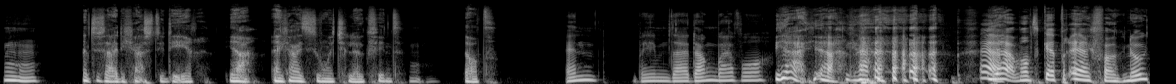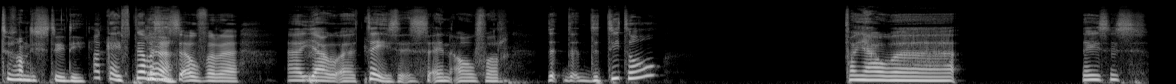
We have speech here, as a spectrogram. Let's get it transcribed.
Mm -hmm. En toen zei hij, ga studeren. Ja, en ga iets doen wat je leuk vindt. -hmm. Dat. En ben je hem daar dankbaar voor? Ja, ja. Ja, ja. ja want ik heb er erg van genoten van die studie. Oké, okay, vertel eens iets over uh, uh, jouw uh, thesis en over de, de, de titel van jouw thesis.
